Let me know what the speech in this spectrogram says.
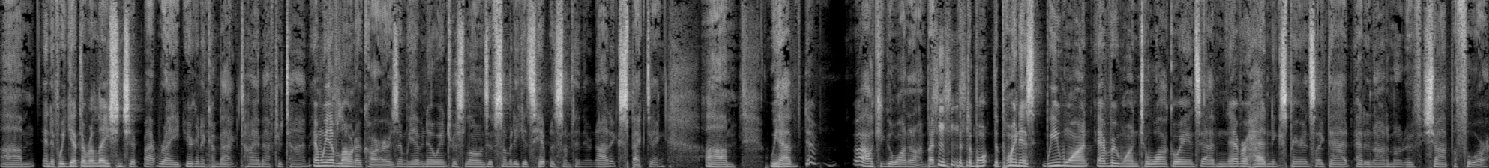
Um, and if we get the relationship right, you're going to come back time after time. And we have loaner cars and we have no interest loans if somebody gets hit with something they're not expecting. Um, we have, I could go on and on, but, but the, the point is, we want everyone to walk away and say, I've never had an experience like that at an automotive shop before.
